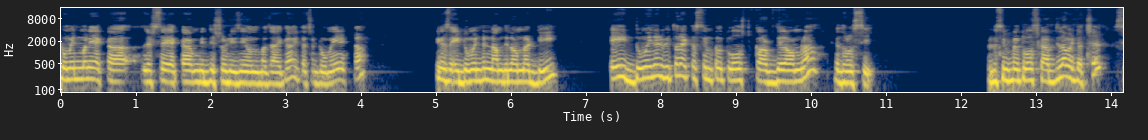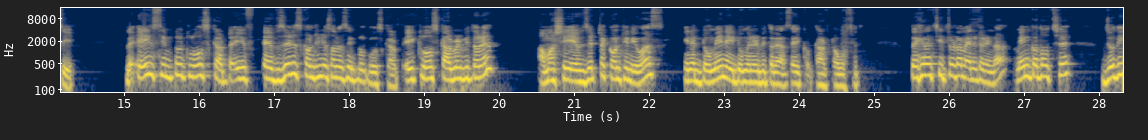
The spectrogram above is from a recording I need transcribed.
ডোমেইন মানে একটা লেটস সে একটা নির্দিষ্ট রিজিয়ন বা জায়গা, এটা হচ্ছে ডোমেইন একটা, ঠিক আছে, এই ডোমেইনটার নাম দিলাম আমরা ডি এই ডোমেইনের ভিতরে একটা সিম্পল ক্লোজড কার্ভ দিলাম আমরা, এটা ধরো সি একটা সিম্পল ক্লোজ কার্ভ দিলাম, এটা হচ্ছে সি এই সিম্পল ক্লোজ কার্ভটা if f z is continuous on simple close curve এই ক্লোজ কার্ভের ভিতরে আমার সেই এফ জেডটা কন্টিনিউয়াস ইন এ ডোমেন এই ডোমেনের ভিতরে আছে, এই কার্ভটা অবস্থিত। তো এখানে চিত্রটা ম্যান্ডেটরি না। মেইন কথা হচ্ছে, যদি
